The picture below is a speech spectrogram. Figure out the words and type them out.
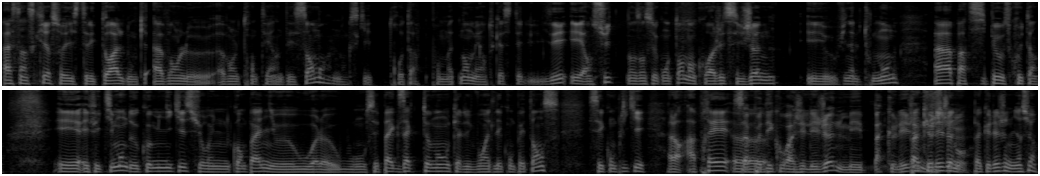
à s'inscrire sur les listes électorales, donc avant le, avant le 31 décembre, donc ce qui est trop tard pour maintenant, mais en tout cas c'était l'idée. Et ensuite, dans un second temps, d'encourager ces jeunes et au final tout le monde à participer au scrutin. Et effectivement, de communiquer sur une campagne euh, où, on ne sait pas exactement quelles vont être les compétences, c'est compliqué. Alors après, Ça euh, peut décourager les jeunes, mais pas que les pas jeunes. que les jeunes, pas que les jeunes, bien sûr.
